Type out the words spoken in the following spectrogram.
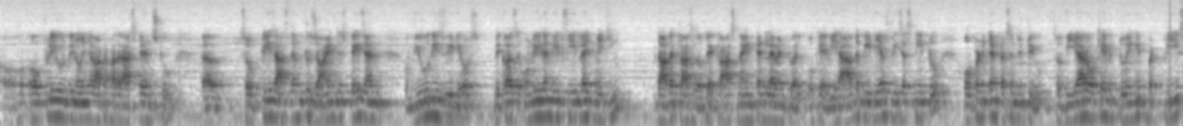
Ho hopefully you will be knowing a lot of other aspirants too. Uh, so please ask them to join this page and view these videos because only then we'll feel like making the other classes okay class 9 10 11 12 okay we have the pdfs we just need to open it and present it to you. So we are okay with doing it but please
